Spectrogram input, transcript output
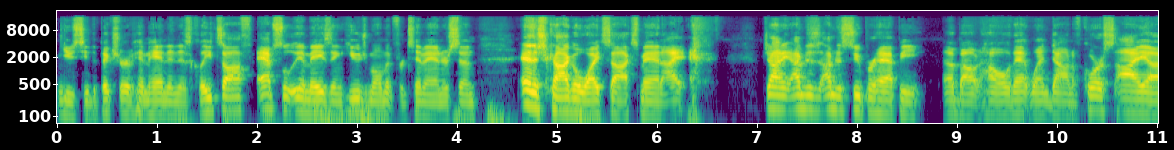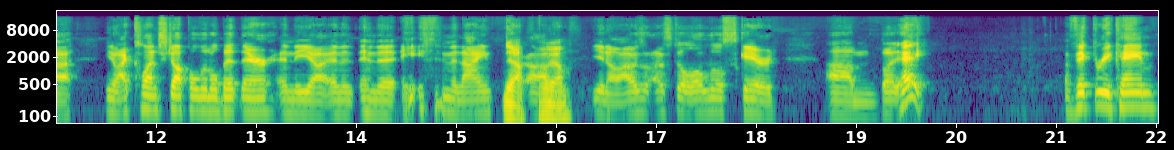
you see the picture of him handing his cleats off. Absolutely amazing, huge moment for Tim Anderson and the Chicago White Sox. Man, I Johnny, I'm just I'm just super happy about how that went down. Of course, I uh, you know I clenched up a little bit there in the uh, in the, in the eighth and the ninth Yeah. oh Um, yeah. you know, I was I was still a little scared. Um, but hey, a victory came.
